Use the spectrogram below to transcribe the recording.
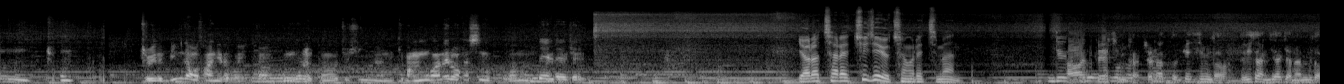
음, 조금 저희가 민감 사안이다 보니까 공문을 보내주시면 이렇게 막무가내로 하시는 것보다는 네네네. 여러 차례 취재 요청을 했지만 아 그랬습니다. 전화 끊겠습니다. 더 이상 이야기 안 합니다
